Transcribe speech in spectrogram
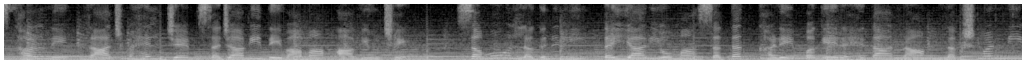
સ્થળને રાજમહેલ જેમ સજાવી દેવામાં આવ્યું છે. સમૂહ લગ્નની તૈયારીઓમાં સતત ખડે પગે રહેતા રામ લક્ષ્મણની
